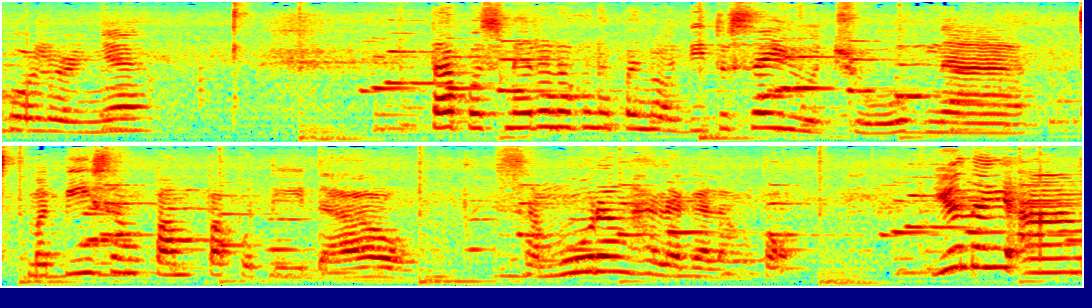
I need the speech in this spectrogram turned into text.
color niya. Tapos, meron ako napanood dito sa YouTube na mabisang pampaputi daw. Sa murang halaga lang po. Yun ay ang,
